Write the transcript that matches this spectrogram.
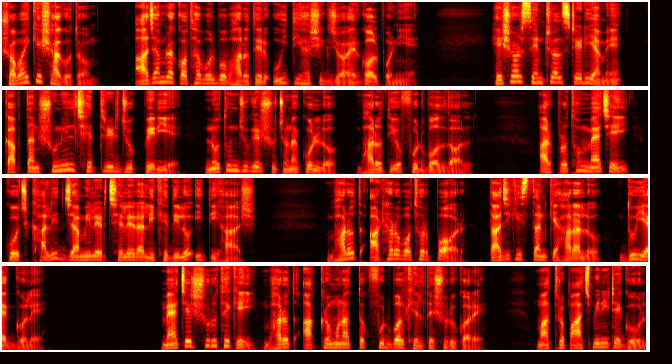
সবাইকে স্বাগতম। আজ আমরা কথা বলব ভারতের ঐতিহাসিক জয়ের গল্প নিয়ে। হেসর সেন্ট্রাল স্টেডিয়ামে কাপ্তান সুনীল ছেত্রীর যুগ পেরিয়ে নতুন যুগের সূচনা করল ভারতীয় ফুটবল দল। আর প্রথম ম্যাচেই কোচ খালিদ জামিলের ছেলেরা লিখে দিল ইতিহাস। ভারত ১৮ বছর পর তাজিকিস্তানকে হারাল দুই এক গোলে। ম্যাচের শুরু থেকেই ভারত আক্রমণাত্মক ফুটবল খেলতে শুরু করে। মাত্র পাঁচ মিনিটে গোল।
